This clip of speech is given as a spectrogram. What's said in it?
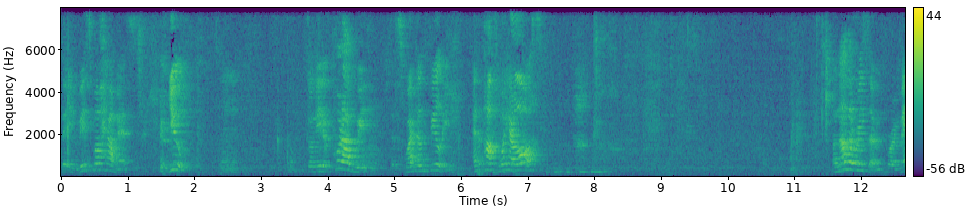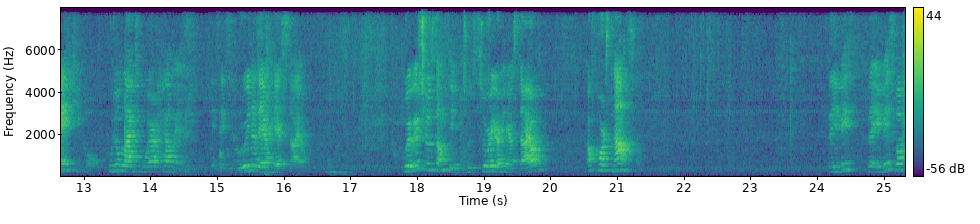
the invisible helmet, you don't need to put up with the sweat and feeling and possible hair loss. Another reason for many people who don't like to wear helmets is it's ruined their hairstyle. Will you choose something to store your hairstyle? Of course not. The, invis the, invisible,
